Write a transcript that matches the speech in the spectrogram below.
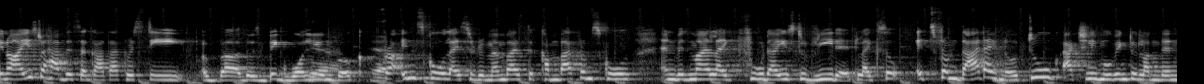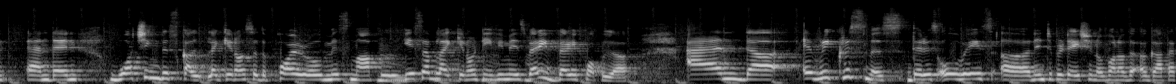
you know, I used to have this Agatha Christie uh, uh, those big volume Yeah, book yeah. Fro- in school. I used to remember I used to come back from school and with my like food, I used to read it. Like so, it's from that I know to actually moving to London and then watching this cult, like, you know, so the Poirot, Miss Marple, hmm. yes, I'm like, you know, TV May is very, very popular. And uh, every Christmas, there is always uh, an interpretation of one of the Agatha,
